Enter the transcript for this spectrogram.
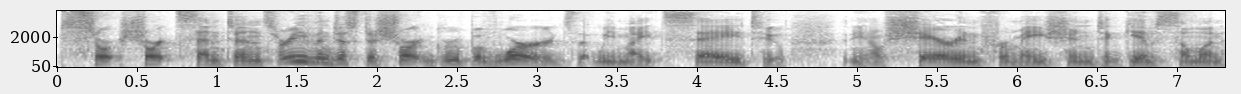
short, sentence or even just a short group of words that we might say to, you know, share information, to give someone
